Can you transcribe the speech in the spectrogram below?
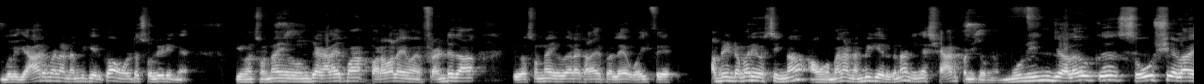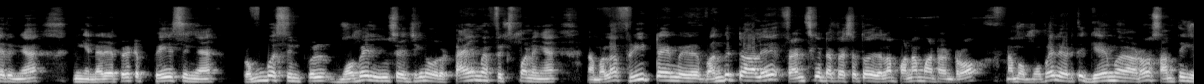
உங்களுக்கு யார் மேல நம்பிக்கை இருக்கோ அவங்கள்ட்ட சொல்லிடுங்க. இவன் சொன்னா இவன் இங்க கலாய்ப்பான் பரவாயில்ல இவன் ஃப்ரெண்டு தான். இவன் சொன்னா இவ வேற கலாய்ப்பல ஒய்ஃபு அப்படின்ற மாதிரி யோசிச்சிங்கன்னா அவங்க மேல நம்பிக்கை இருக்குன்னா நீங்க ஷேர் பண்ணிக்கோங்க. முடிஞ்ச அளவுக்கு சோஷியலாக இருங்க. நீங்க நிறைய பேர்கிட்ட பேசுங்க. ரொம்ப சிம்பிள் மொபைல் யூசேஜுக்குன்னு ஒரு டைமை ஃபிக்ஸ் பண்ணுங்க. நம்மலாம் ஃப்ரீ டைம் வந்துட்டாலே ஃப்ரெண்ட்ஸ் கிட்ட பேசுறதோ இதெல்லாம் பண்ண மாட்டேன்றோம். நம்ம மொபைல் எடுத்து கேம் விளையாடுறோம் சம்திங்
